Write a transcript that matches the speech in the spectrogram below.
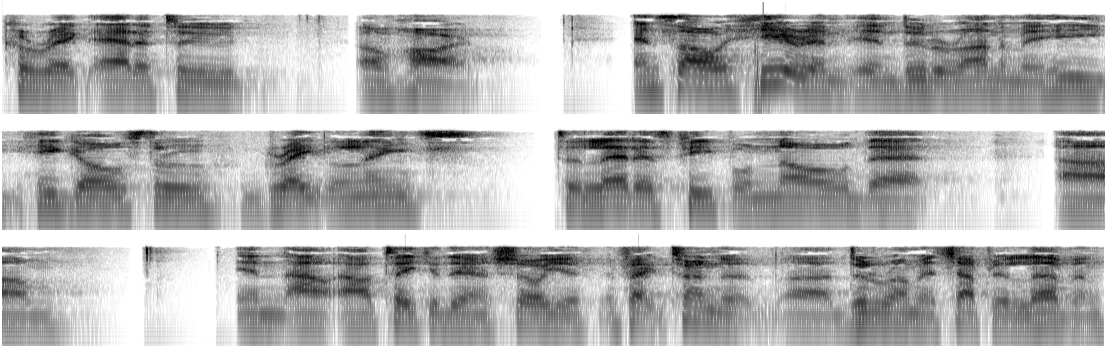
correct attitude of heart. And so here in, in Deuteronomy, he, he goes through great lengths to let his people know that, um, and I'll, I'll, take you there and show you. In fact, turn to uh, Deuteronomy chapter 11.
